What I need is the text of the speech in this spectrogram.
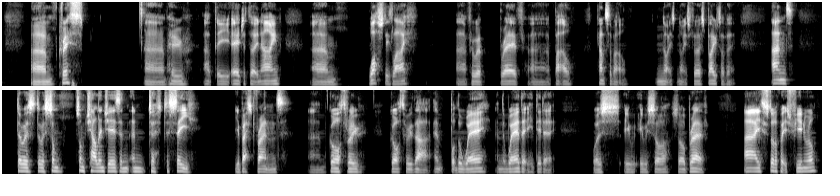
um, Chris, um, who at the age of 39 um, lost his life uh, through a brave uh, battle, cancer battle. Not his not his first bout of it, and there was there was some some challenges and, and to, to see your best friend um, go through go through that. And but the way and the way that he did it was he, he was so so brave. I stood up at his funeral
